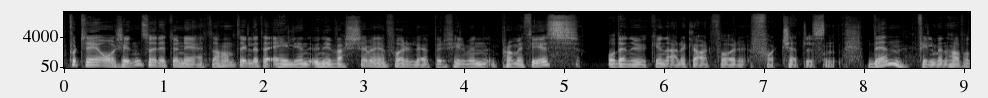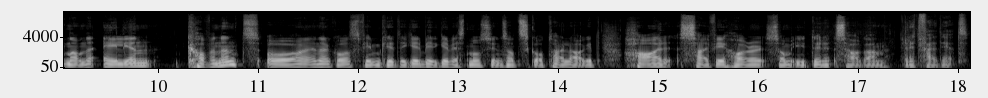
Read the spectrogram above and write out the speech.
For tre år siden så returnerte han til dette Alien-universet med forløperfilmen Prometheus, og denne uken er det klart for fortsettelsen. Den filmen har fått navnet Alien Covenant, og NRKs filmkritiker Birger Vestmo syns at Scott har laget hard sci-fi horror som yter sagaen rettferdighet.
